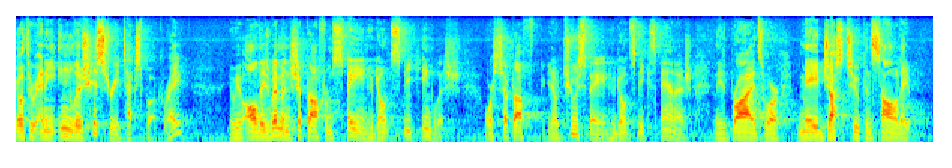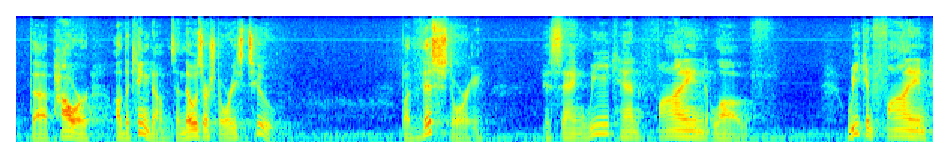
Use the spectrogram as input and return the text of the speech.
Go through any English history textbook, right? You know, we have all these women shipped off from Spain who don't speak English, or shipped off you know, to Spain who don't speak Spanish, and these brides who are made just to consolidate the power of the kingdoms. And those are stories too. But this story is saying we can find love. We can find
